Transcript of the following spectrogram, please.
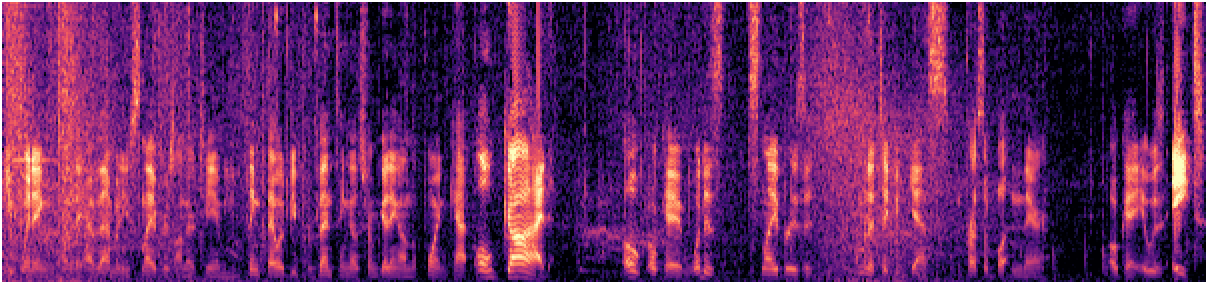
be winning when they have that many snipers on their team. You'd think that would be preventing us from getting on the point. Cap. Oh God. Oh, okay. What is sniper is it? I'm gonna take a guess and press a button there. Okay, it was eight.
